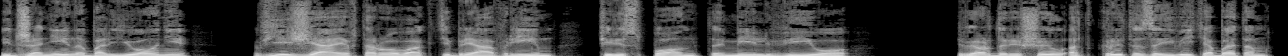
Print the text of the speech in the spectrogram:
И Джанина Бальони, въезжая 2 октября в Рим через Понте Мильвио, твердо решил открыто заявить об этом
